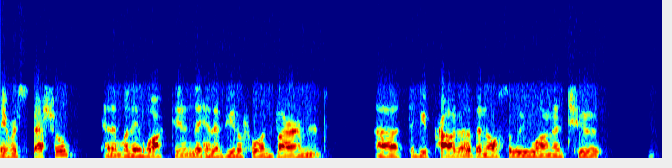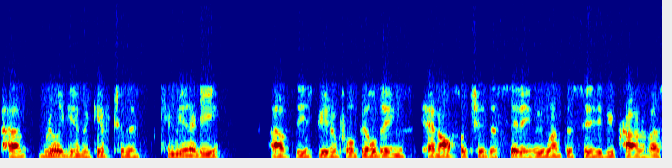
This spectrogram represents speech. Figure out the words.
they were special, and that when they walked in, they had a beautiful environment uh, to be proud of. And also, we wanted to uh, really give a gift to the community of these beautiful buildings, and also to the city. We want the city to be proud of us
